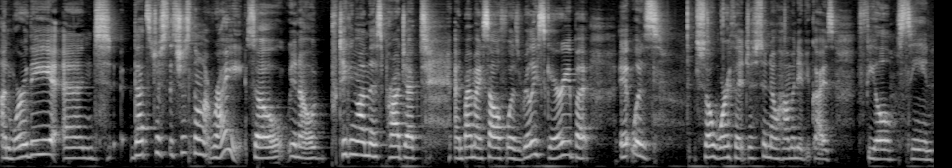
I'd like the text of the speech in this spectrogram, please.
unworthy and that's just it's just not right. So you know taking on this project and by myself was really scary but it was so worth it just to know how many of you guys feel seen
